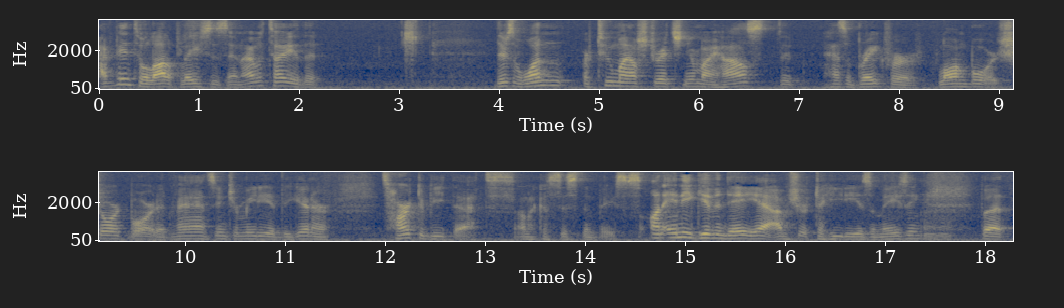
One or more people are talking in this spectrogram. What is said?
I've been to a lot of places, and I will tell you that there's a one or two mile stretch near my house that has a break for longboard, shortboard, advanced, intermediate, beginner. It's hard to beat that on a consistent basis. On any given day, yeah, I'm sure Tahiti is amazing, Mhm. But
